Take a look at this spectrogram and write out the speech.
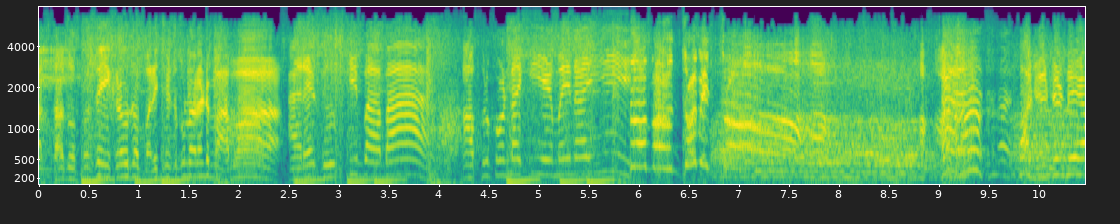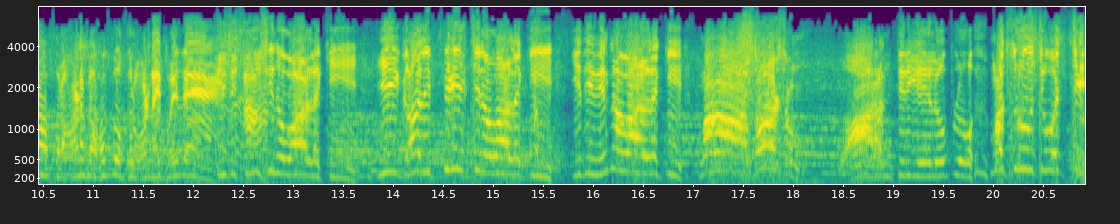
అంతా దుప్పతే ఇక్కడ ఉన్న చెట్టుకున్నారండి బాబా. అరే దుఃఖి బాబా అప్పుల కొండకి ఏమైనా అదేంటండి ఆ ప్రాణ మొహం బొక్కులు ఉండైపోయిందే ఇది చూసిన వాళ్ళకి ఈ గాలి పీల్చిన వాళ్ళకి ఇది విన్న వాళ్ళకి మహా దోషం వారం తిరిగే లోపల మసూచి వచ్చి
